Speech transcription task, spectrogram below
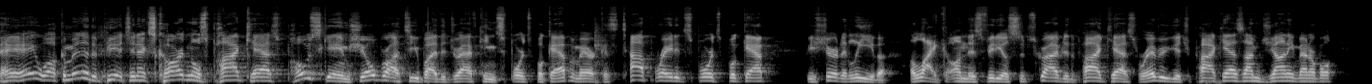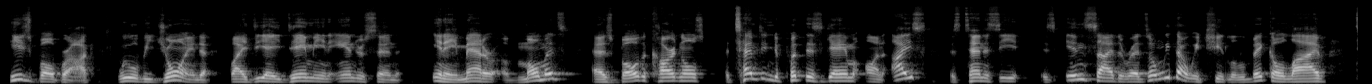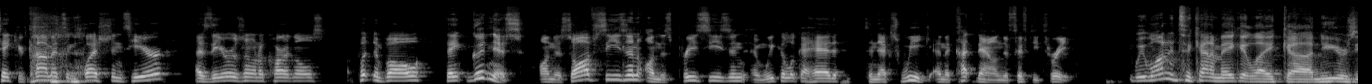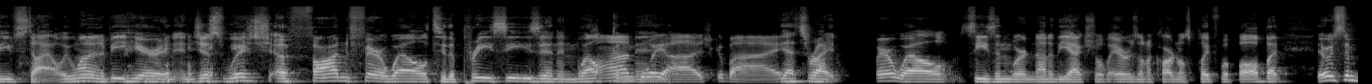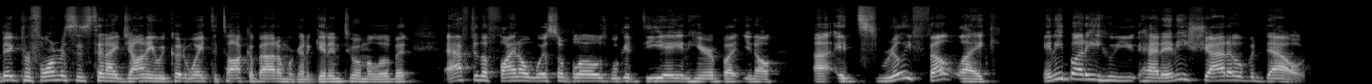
Hey, hey, welcome into the PHNX Cardinals podcast post-game show brought to you by the DraftKings Sportsbook app, America's top-rated sportsbook app. Be sure to leave a, a like on this video, subscribe to the podcast wherever you get your podcasts. I'm Johnny Venerable. He's Bo Brock. We will be joined by DA Damien Anderson in a matter of moments as Bo the Cardinals attempting to put this game on ice as Tennessee is inside the red zone. We thought we'd cheat a little bit, go live, take your comments and questions here as the Arizona Cardinals are putting a bow, thank goodness, on this offseason, on this preseason, and we can look ahead to next week and the cut down to 53. We wanted to kind of make it like uh, New Year's Eve style. We wanted to be here and, and just wish a fond farewell to the preseason and welcome. Bon voyage. Goodbye. That's right farewell season where none of the actual Arizona Cardinals play football. But there was some big performances tonight, Johnny. We couldn't wait to talk about them. We're going to get into them a little bit after the final whistle blows. We'll get Da in here, but you know, uh, it's really felt like anybody who you had any shadow of a doubt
